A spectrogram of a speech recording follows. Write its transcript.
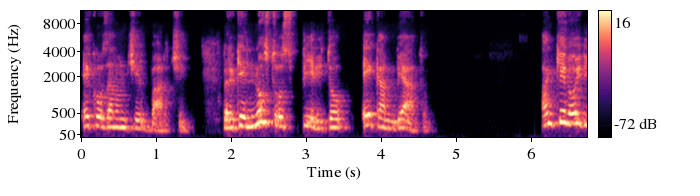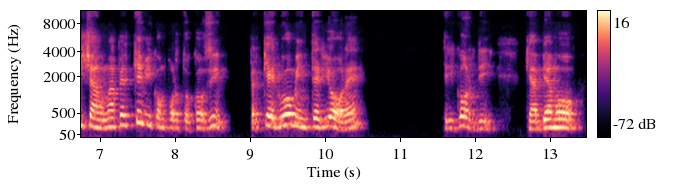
e cosa non cibarci, perché il nostro spirito è cambiato. Anche noi diciamo, ma perché mi comporto così? Perché l'uomo interiore, ti ricordi che abbiamo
